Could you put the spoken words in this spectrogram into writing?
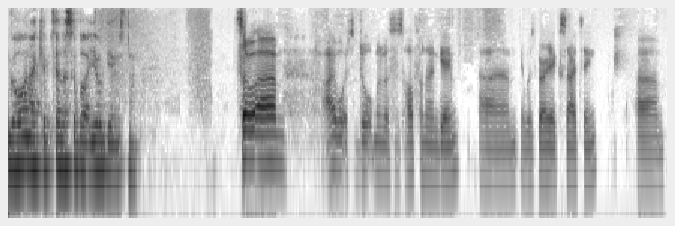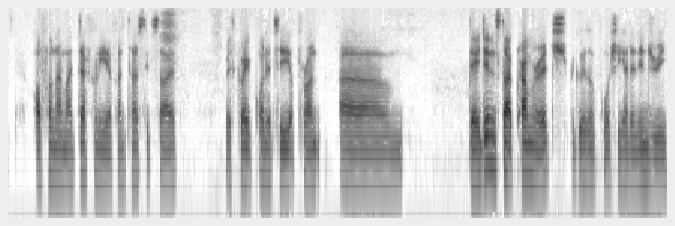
Go on, Akib. Tell us about your games then. So, um, I watched Dortmund versus Hoffenheim game. Um, it was very exciting. Um, Hoffenheim are definitely a fantastic side with great quality up front. Um, they didn't start Kramaric because unfortunately he had an injury,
